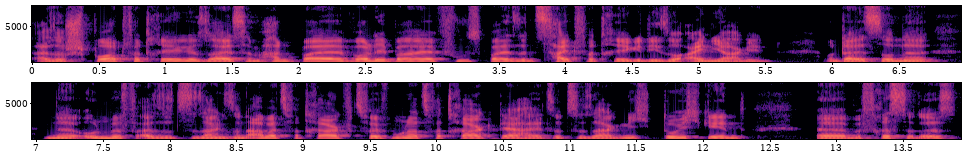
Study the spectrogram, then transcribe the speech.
also Sportverträge, sei es im Handball, Volleyball, Fußball, sind Zeitverträge, die so ein Jahr gehen. Und da ist so eine, eine Unbef also sozusagen so ein Arbeitsvertrag, zwölf Monatsvertrag, der halt sozusagen nicht durchgehend äh, befristet ist,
